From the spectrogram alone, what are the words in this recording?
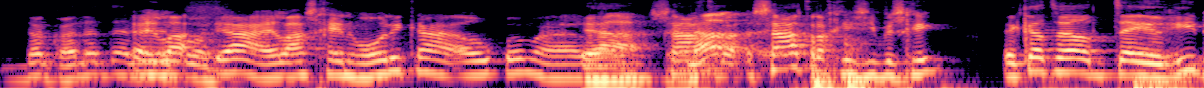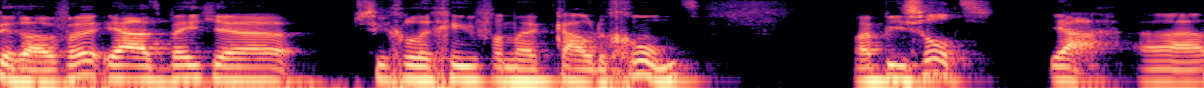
dan kan het. eh, hela- ja, helaas geen horeca open, maar Ja. eh, zaterdag, Nou- zaterdag is hij beschikbaar. Ik had wel een theorie erover. Ja, het is een beetje eh, psychologie van de koude grond. Maar Bizot, ja, eh,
